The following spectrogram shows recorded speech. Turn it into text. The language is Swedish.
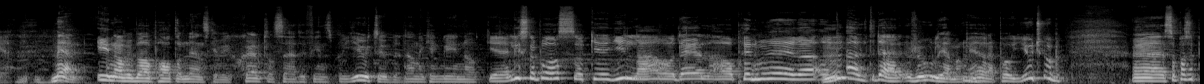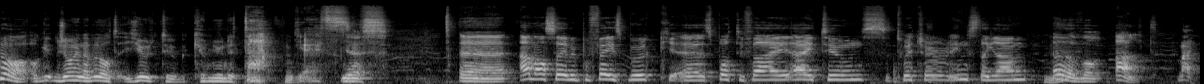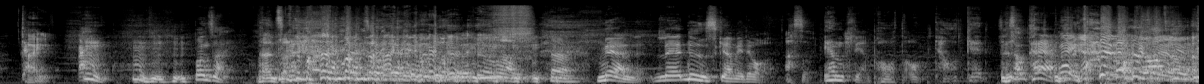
Men innan vi börjar prata om den ska vi självklart säga att det finns på YouTube. Där ni kan gå in och eh, lyssna på oss och eh, gilla och dela och prenumerera och allt det där roliga man kan göra på YouTube. Eh, så passa på och joina vårt YouTube-community. Yes. Yes. Eh, annars är vi på Facebook, eh, Spotify, iTunes, Twitter, Instagram. Överallt. Nej, Kai. bonsai. Men så- Överallt. Men nu ska vi då alltså äntligen prata om Karate Kid säsong 3. Nej!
